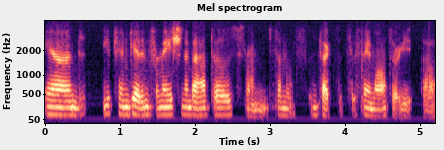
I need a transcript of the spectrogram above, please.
And you can get information about those from some of, in fact, it's the same author, uh,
